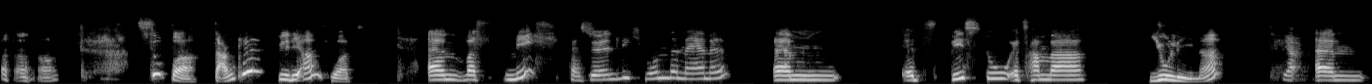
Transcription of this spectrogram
egal. Super, danke für die Antwort. Ähm, was mich persönlich wundernehme, ähm, jetzt bist du, jetzt haben wir Juli, ne? Ja. Ähm,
